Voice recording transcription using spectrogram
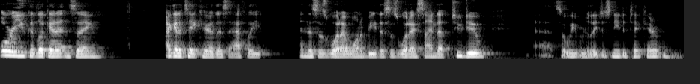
Or you could look at it and say, I got to take care of this athlete, and this is what I want to be. This is what I signed up to do. Uh, so we really just need to take care of them.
